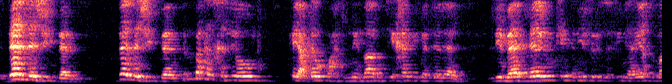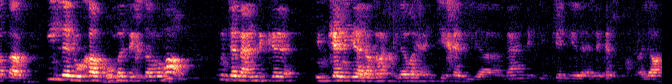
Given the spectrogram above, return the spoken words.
دالة جدا دالة جدا. لما كتخليهم كيعطيوك واحد النظام انتخابي مثلا لما لا يمكن أن يفرز في نهاية المطاف إلا نخب هما اللي اختاروها وأنت ما عندك إمكانية لا طرق لوائح انتخابية ما عندك الامكانيه لانك توقف على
